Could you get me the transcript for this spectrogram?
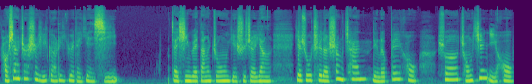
好像这是一个立约的宴席。在新约当中也是这样，耶稣吃了圣餐，领了杯后。说：“从今以后，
